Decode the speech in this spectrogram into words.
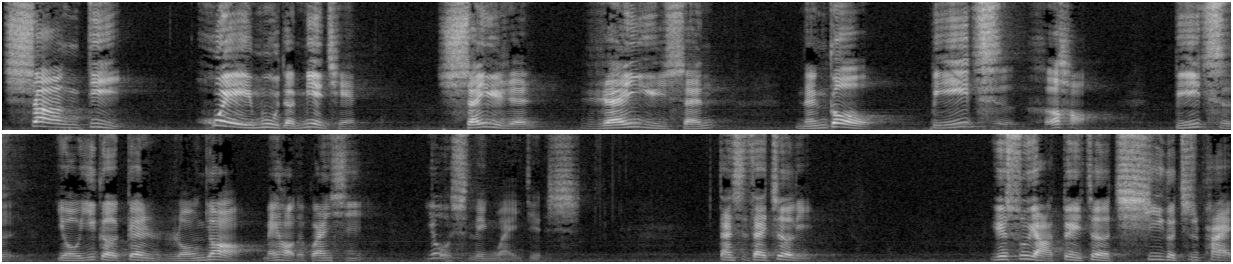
上帝会幕的面前，神与人，人与神，能够彼此和好，彼此有一个更荣耀美好的关系，又是另外一件事。但是在这里，约书亚对这七个支派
